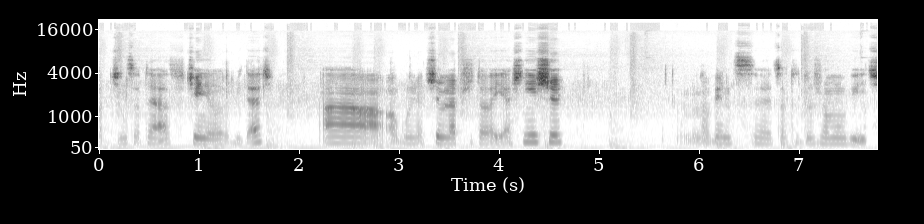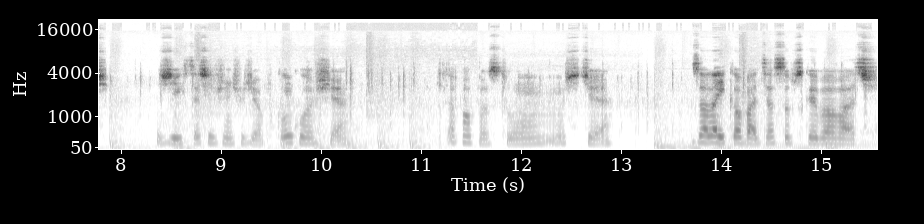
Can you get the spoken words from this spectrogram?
odcień, co teraz w cieniu widać. A ogólnie czym lepszy to jaśniejszy. No więc y, co tu dużo mówić. Jeśli chcecie wziąć udział w konkursie, to po prostu musicie zalajkować, zasubskrybować,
